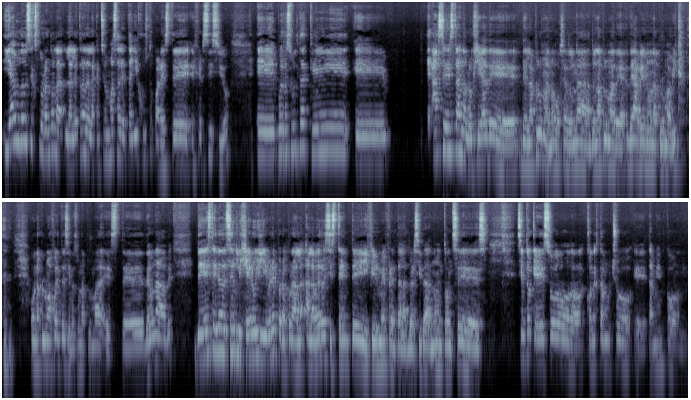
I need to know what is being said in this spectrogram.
Y ya una vez explorando la, la, letra de la canción más a detalle justo para este ejercicio, eh, pues resulta que... Eh, hace esta analogía de, de, la pluma, ¿no? O sea, de una, de una pluma de, de ave, no una pluma vic, una pluma fuente, sino es una pluma este, de una ave, de esta idea de ser ligero y libre, pero a la, a la vez resistente y firme frente a la adversidad, ¿no? Entonces, siento que eso conecta mucho eh, también con,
